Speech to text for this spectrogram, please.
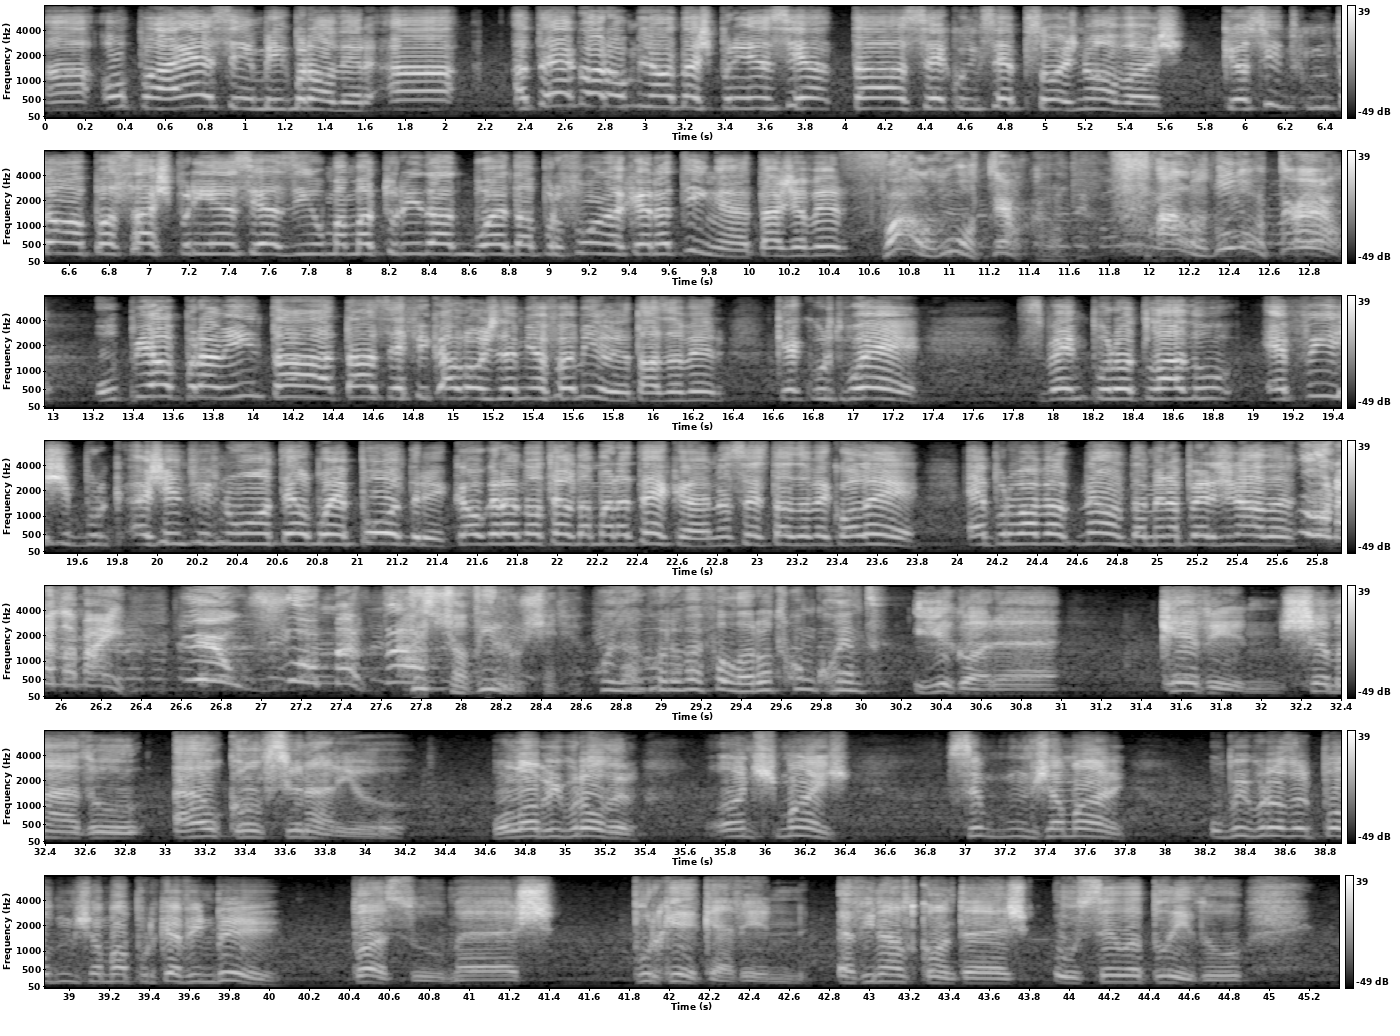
Ah, opa, é assim, Big Brother. Ah, até agora o melhor da experiência está a ser conhecer pessoas novas. Que eu sinto que me estão a passar experiências e uma maturidade boeda profunda que eu não tinha, estás a ver? Fala do hotel, caralho! Fala do hotel! O pior para mim está tá a ser ficar longe da minha família, estás a ver? Que é curto bué. Se bem que por outro lado é fixe, porque a gente vive num hotel bué podre, que é o grande hotel da Marateca. Não sei se estás a ver qual é. É provável que não, também não perdes nada. Dona da mãe! Eu vou matar! Deixa-te ouvir, Rogério. Olha, agora vai falar outro concorrente. E agora, Kevin, chamado ao confessionário. Olá, Big Brother. Antes de mais, sempre que me chamarem, o Big Brother pode me chamar por Kevin B. Posso, mas porquê, Kevin? Afinal de contas, o seu apelido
